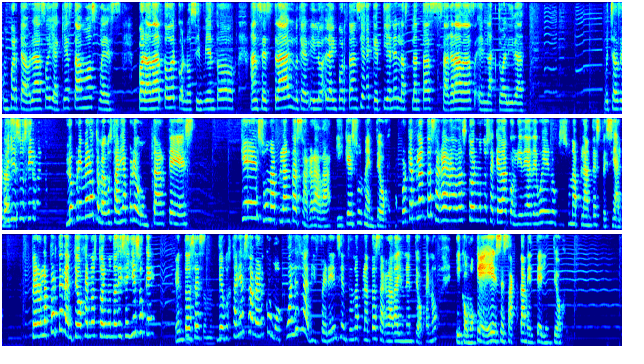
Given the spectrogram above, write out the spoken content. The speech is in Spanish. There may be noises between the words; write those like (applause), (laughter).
un fuerte abrazo. Y aquí estamos pues para dar todo el conocimiento ancestral lo que, y la importancia que tienen las plantas sagradas en la actualidad. Muchas gracias. Oye, Susi, lo primero que me gustaría preguntarte es, ¿qué es una planta sagrada y qué es un enteógeno? Porque plantas sagradas todo el mundo se queda con la idea de, bueno, pues es una planta especial. Pero la parte de enteógenos todo el mundo dice, ¿y eso qué? Entonces, me gustaría saber como cuál es la diferencia entre una planta sagrada y un enteógeno y como qué es exactamente el enteógeno.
